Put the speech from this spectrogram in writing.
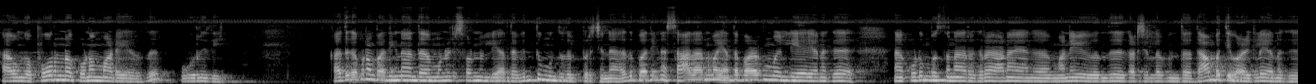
அவங்க பூரண குணமடைகிறது உறுதி. அதுக்கப்புறம் பார்த்திங்கன்னா அந்த முன்னாடி சொன்னேன் இல்லையா அந்த விந்து முந்துதல் பிரச்சனை. அது பார்த்திங்கன்னா சாதாரணமாக எந்த பழக்கமும் இல்லையே எனக்கு. நான் குடும்பஸ்தனாக இருக்கிறேன். ஆனால் எங்கள் மனைவி வந்து கடைசியில் இந்த தாம்பத்திய வாழ்க்கையில் எனக்கு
